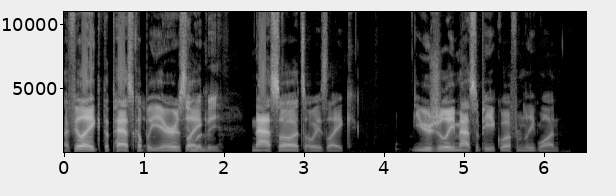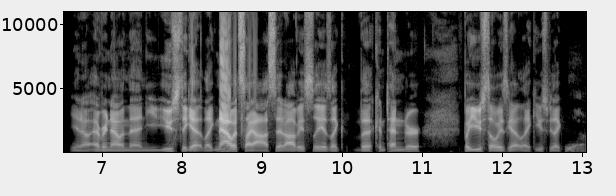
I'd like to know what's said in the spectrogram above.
I feel like the past couple of years, It like. Nassau, it's always like usually Massapequa from League One. You know, every now and then you used to get like now it's Syosset obviously is like the contender, but you used to always get like used to be like Yeah.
